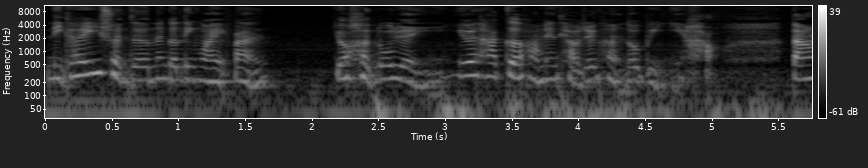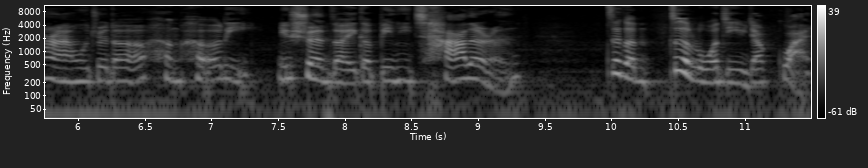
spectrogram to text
你可以选择那个另外一半，有很多原因，因为他各方面条件可能都比你好。当然，我觉得很合理。你选择一个比你差的人，这个这个逻辑比较怪。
